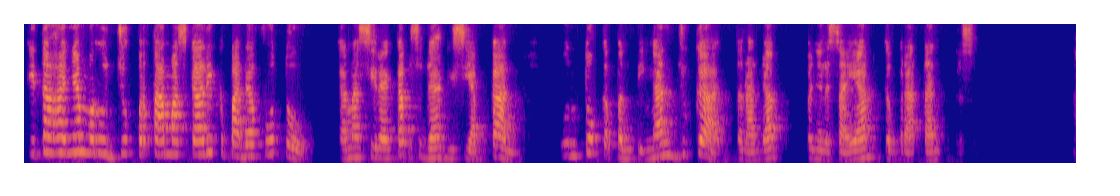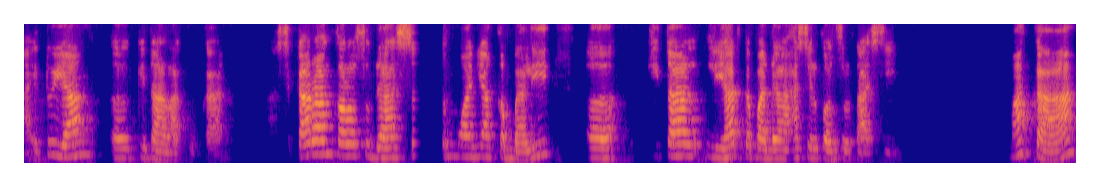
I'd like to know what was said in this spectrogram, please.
Kita hanya merujuk pertama sekali kepada foto karena si rekap sudah disiapkan untuk kepentingan juga terhadap penyelesaian keberatan tersebut. Nah, itu yang uh, kita lakukan. Sekarang kalau sudah semuanya kembali, uh, kita lihat kepada hasil konsultasi. Maka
